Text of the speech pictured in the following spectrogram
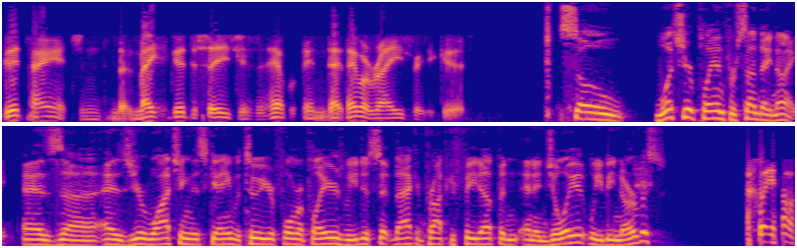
good parents and made good decisions and help, and they were raised really good. So, what's your plan for Sunday night as uh, as you're watching this game with two of your former players? Will you just sit back and prop your feet up and, and enjoy it? Will you be nervous? Well,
